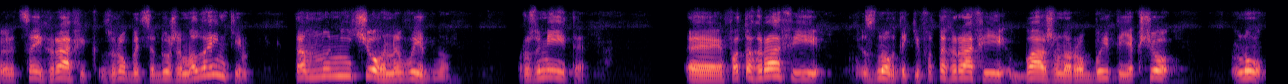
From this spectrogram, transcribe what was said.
е, цей графік зробиться дуже маленьким, там ну нічого не видно. Розумієте? Е, фотографії, знов таки, фотографії бажано робити, якщо ну,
